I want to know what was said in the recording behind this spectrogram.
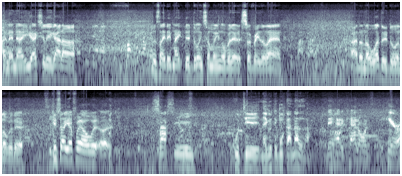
And then uh, you actually got a Looks like they might they're doing something over there to survey the land. I don't know what they're doing over there. Qui ça y a fait over? Uh, Ça c'est côté nèg yo te gon canal là. They had a canal here.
